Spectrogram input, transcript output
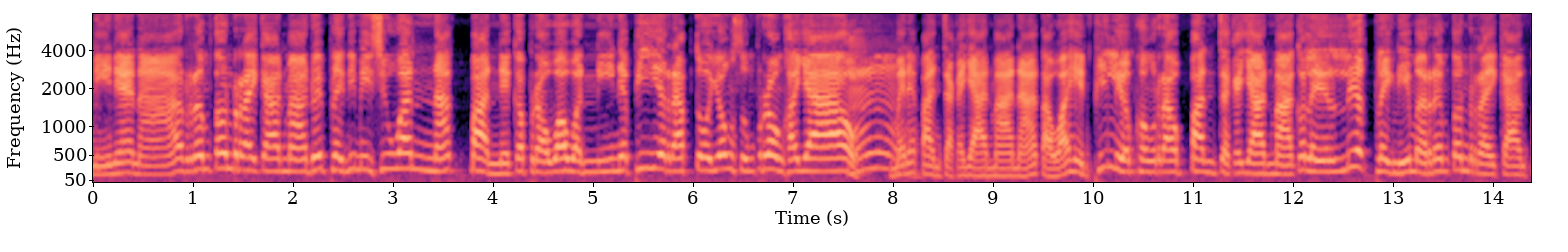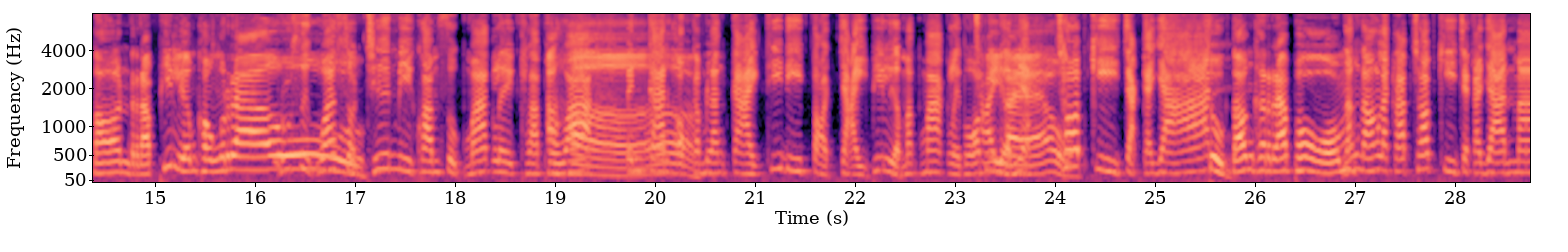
ันนี้เนี่ยนะ เริ่มต้นรายการมาด้วยเพลงที่มีชื่อว่านักปั่นเนี่ยก็เพราะว่าวันนี้เนี่ยพี่รับตัวโยงสูงโปร่งขายาว ไม่ได้ปั่นจักรยานมานะ แต่ว่าเห็นพี่เหลือมของเราปั่นจักรยานมาก็เลยเลือกเพลงนี้มาเริ่มต้นรายการต้อนรับพี่เหลือมของเรา รู้สึกว่าสดชื่นมีความสุขมากเลยครับเพราะว่าเป็นการออกกำลังกายที่ดีต่อใจพี่เหลือมมาก ๆ เลยเพราะว่าพี่เหลือมเนี่ยชอบขี่จักรยาน ถูกต้องครับผมน้องๆล่ะครับ ชอบขี่จักรยานไหม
